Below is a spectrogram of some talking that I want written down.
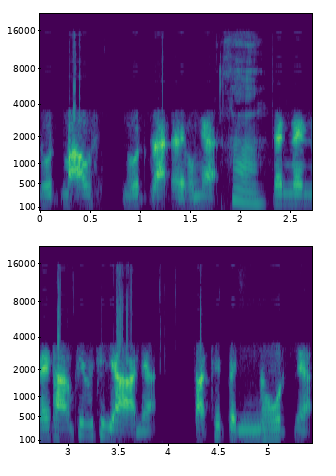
นูดเมาส์นูดแรดอะไรพวกเนี้ยค่ะในในในทางพิษวิทยาเนี่ย สัตว์ที่เป็นนูดเนี่ย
